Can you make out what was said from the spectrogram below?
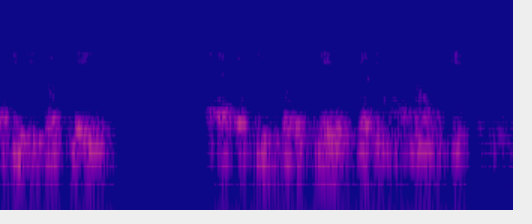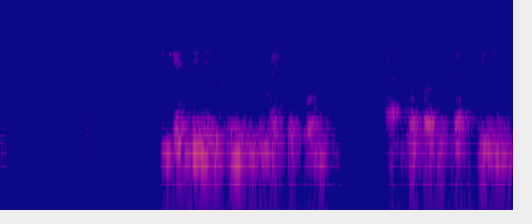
as if she's not playing, uh, as if the thought of playing was dragging her along against her will. Kept into the microphone, as if about to start singing,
